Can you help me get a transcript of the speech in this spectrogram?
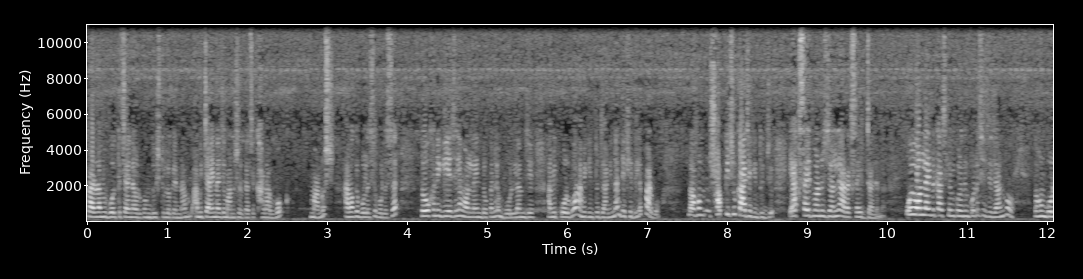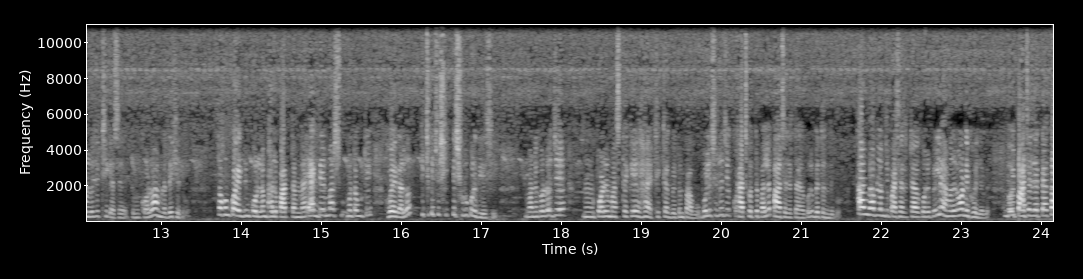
কারণ আমি বলতে চাই না ওরকম দুষ্ট লোকের নাম। আমি চাই না যে মানুষের কাছে খারাপ হোক, মানুষ। আমাকে বলেছে বলেছে। তো ওখানে গিয়েছিলাম অনলাইন দোকানে, বললাম যে আমি করব, আমি কিন্তু জানি না দেখে দিলে পারব। তখন সবকিছু কাজে কিন্তু এক সাইড মানুষ জানলে আরেক সাইড জানে না। ওই অনলাইনে কাজ আমি কোনোদিন করেছি যে জানব? তখন বলল যে ঠিক আছে, তুমি করো, আমরা দেখে দেবো। তখন কয়েকদিন করলাম, ভালো পারতাম না। এক দেড় মাস মোটামুটি হয়ে গেল। কিছু কিছু শিখতে শুরু করে দিয়েছি। মনে করো যে পরের মাস থেকে হ্যাঁ ঠিকঠাক বেতন পাবো। বলেছিল যে কাজ করতে পারলে পাঁচ হাজার টাকা করে বেতন দেবো। আমি ভাবলাম যে পাঁচ হাজার টাকা করে পেলে আমাদের অনেক হয়ে যাবে। ওই পাঁচ হাজার টাকা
